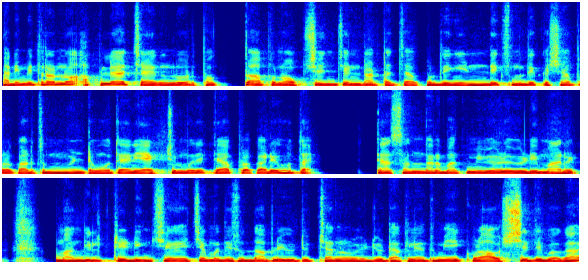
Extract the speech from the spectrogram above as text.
आणि मित्रांनो आपल्या चॅनलवर फक्त आपण ऑप्शनचे डाटाच्या अकॉर्डिंग इंडेक्समध्ये कशा प्रकारचं मोमेंटम होतं आणि ॲक्च्युअलमध्ये त्या प्रकारे होत आहे त्या संदर्भात मी वेळोवेळी मार्ग मागील ट्रेडिंगच्या याच्यामध्ये सुद्धा आपल्या यूट्यूब चॅनलवर व्हिडिओ टाकले तुम्ही एक वेळा अवश्य ते बघा.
